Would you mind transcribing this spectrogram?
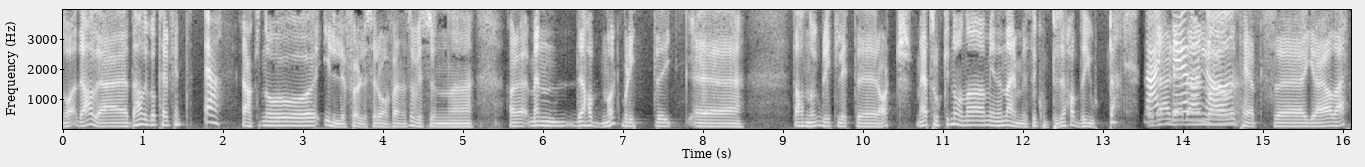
Nå, det, hadde jeg, det hadde gått helt fint. Ja. Jeg har ikke noe ille følelser overfor henne, så hvis hun eh, har Men det hadde nok blitt eh, det hadde nok blitt litt eh, rart. Men jeg tror ikke noen av mine nærmeste kompiser hadde gjort det. Nei, og det er, det, det det er den lojalitetsgreia der.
